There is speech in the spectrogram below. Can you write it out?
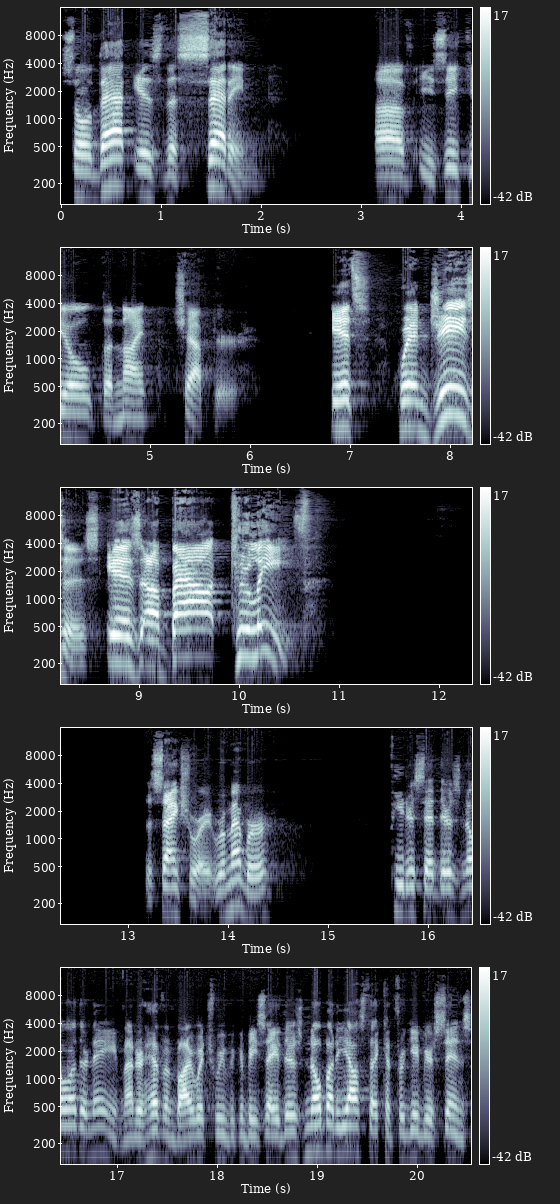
So that is the setting of Ezekiel, the ninth chapter. It's when Jesus is about to leave. the sanctuary. Remember, Peter said, There's no other name under heaven by which we can be saved. There's nobody else that can forgive your sins.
